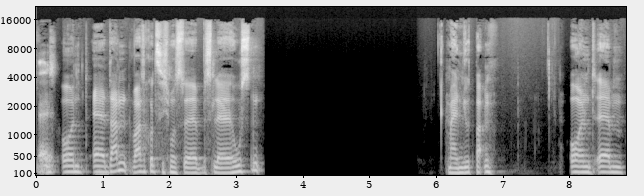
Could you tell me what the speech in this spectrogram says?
Ist- Und äh, dann, warte kurz, ich muss äh, ein bisschen äh, husten. Mein Mute-Button. Und ähm,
